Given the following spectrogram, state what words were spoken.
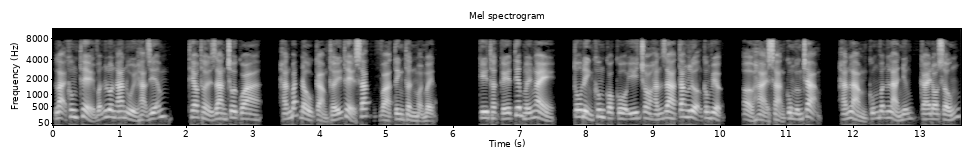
lại không thể vẫn luôn an ủi Hạ Diễm, theo thời gian trôi qua, hắn bắt đầu cảm thấy thể sắc và tinh thần mỏi mệt. Kỳ thật kế tiếp mấy ngày, Tô Đình không có cố ý cho hắn gia tăng lượng công việc, ở hải sản cung ứng trạm, hắn làm cũng vẫn là những cái đó sống.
